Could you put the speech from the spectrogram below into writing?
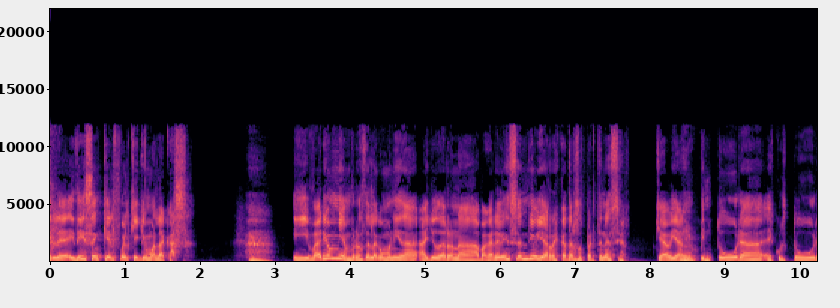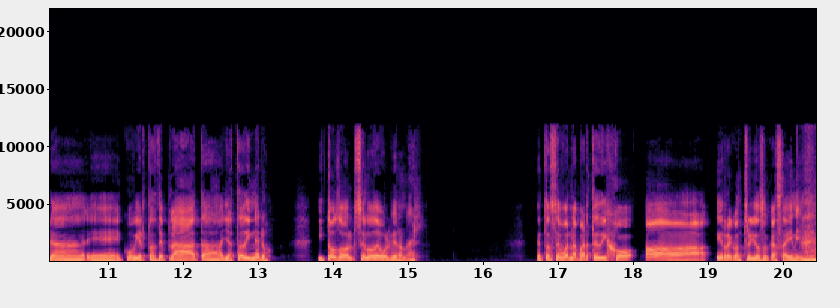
y, le- y dicen que él fue el que quemó la casa. Y varios miembros de la comunidad ayudaron a apagar el incendio y a rescatar sus pertenencias. Que habían pintura, escultura, eh, cubiertas de plata y hasta dinero. Y todo se lo devolvieron a él. Entonces Bonaparte dijo, ah, y reconstruyó su casa ahí mismo.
